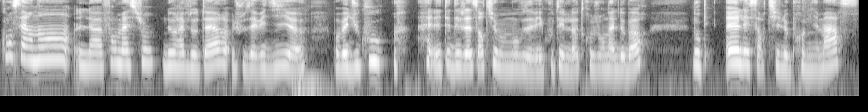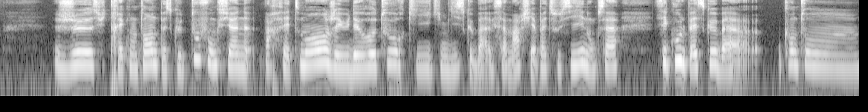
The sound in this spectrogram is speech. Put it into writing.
Concernant la formation de rêve d'auteur, je vous avais dit, euh, bon bah du coup, elle était déjà sortie au moment où vous avez écouté l'autre journal de bord. Donc elle est sortie le 1er mars. Je suis très contente parce que tout fonctionne parfaitement. J'ai eu des retours qui, qui me disent que bah ça marche, il y a pas de souci. Donc ça, c'est cool parce que bah quand on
